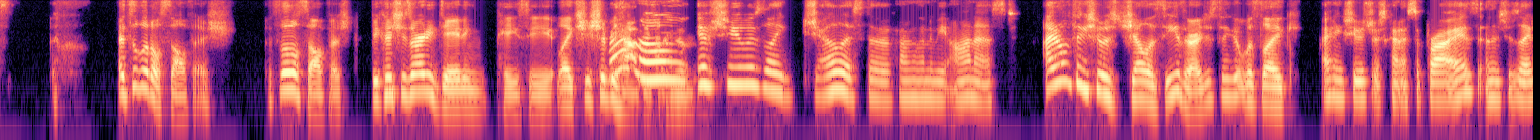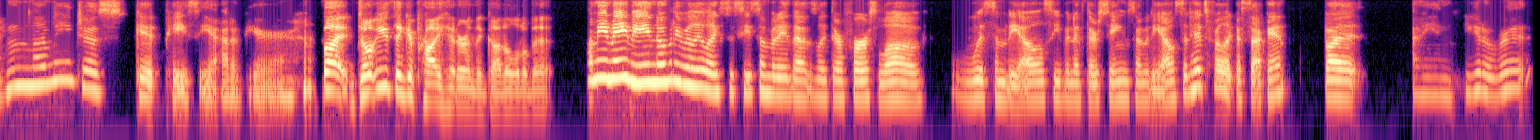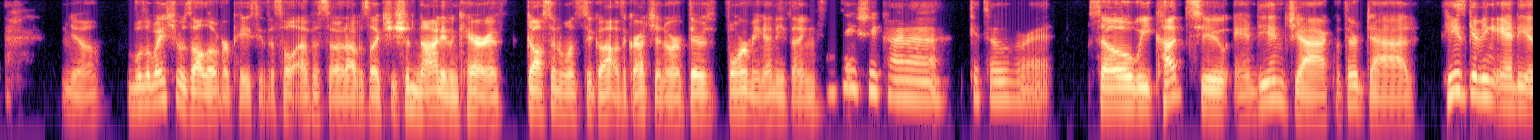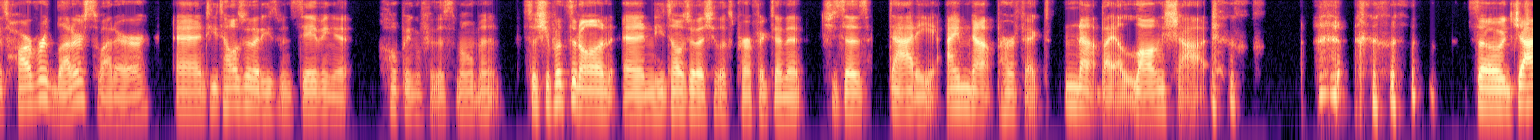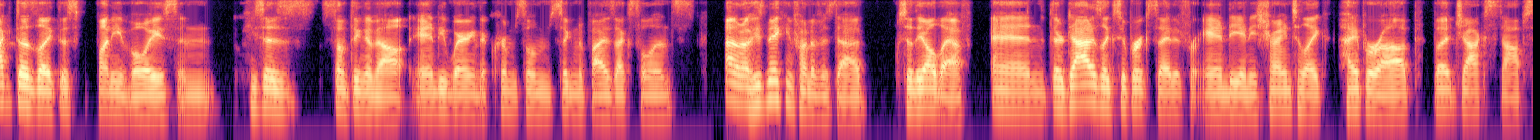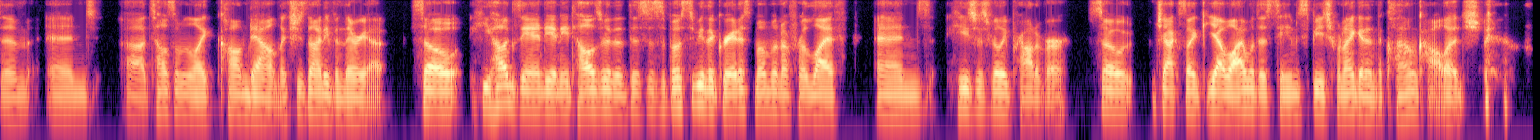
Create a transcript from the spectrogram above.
it's a little selfish. It's a little selfish because she's already dating Pacey. Like she should be happy for him. if she was like jealous though. If I'm going to be honest, I don't think she was jealous either. I just think it was like, I think she was just kind of surprised, and then she's like, "Hmm, "Let me just get Pacey out of here." but don't you think it probably hit her in the gut a little bit? I mean, maybe nobody really likes to see somebody that's like their first love with somebody else, even if they're seeing somebody else. It hits for like a second, but I mean, you get over it. Yeah. Well, the way she was all over Pacey this whole episode, I was like, she should not even care if Dawson wants to go out with Gretchen or if they're forming anything. I think she kind of gets over it. So we cut to Andy and Jack with their dad. He's giving Andy his Harvard letter sweater and he tells her that he's been saving it, hoping for this moment. So she puts it on and he tells her that she looks perfect in it. She says, Daddy, I'm not perfect, not by a long shot. so Jack does like this funny voice and he says something about Andy wearing the crimson signifies excellence. I don't know, he's making fun of his dad. So they all laugh. And their dad is like super excited for Andy and he's trying to like hype her up, but Jack stops him and uh, tells him to like calm down. Like she's not even there yet. So he hugs Andy and he tells her that this is supposed to be the greatest moment of her life. And he's just really proud of her. So Jack's like, Yeah, well, I want the same speech when I get into clown college.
